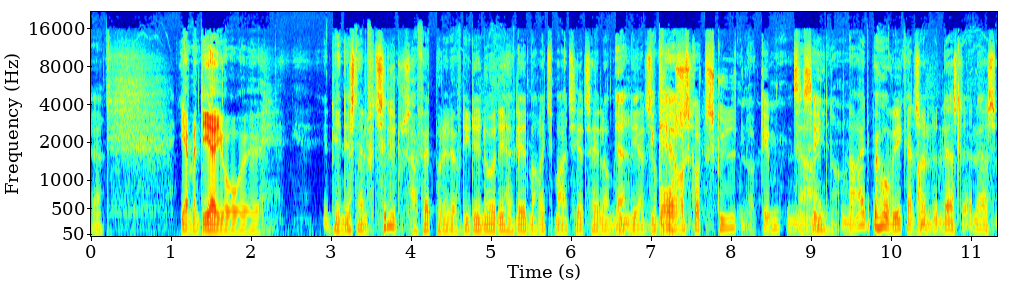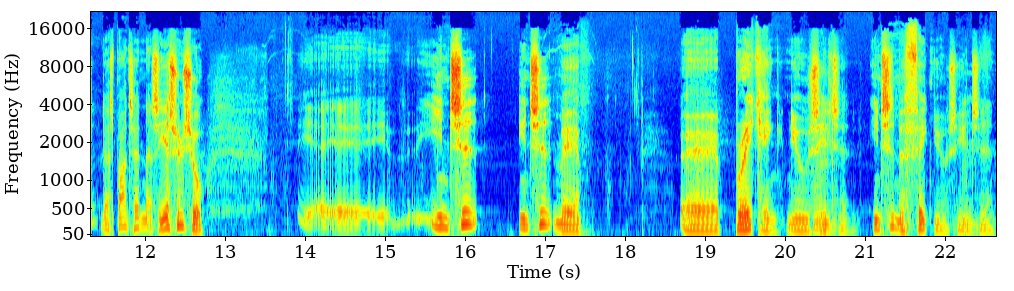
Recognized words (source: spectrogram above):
Ja. Jamen, det er jo... Øh, det er næsten alt for tidligt, du har fat på det der, fordi det er noget af det, jeg har glædet mig rigtig meget til at tale om. Ja, nemlig, altså vi kan også godt skyde den og gemme den til senere. Nej, det behøver vi ikke. Altså, Nej. lad, os, lad, os, lad os bare tage den. Altså, jeg synes jo, øh, i en tid, i en tid med øh, breaking news Mm. hele tiden, i en tid med fake news hele Mm. tiden,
